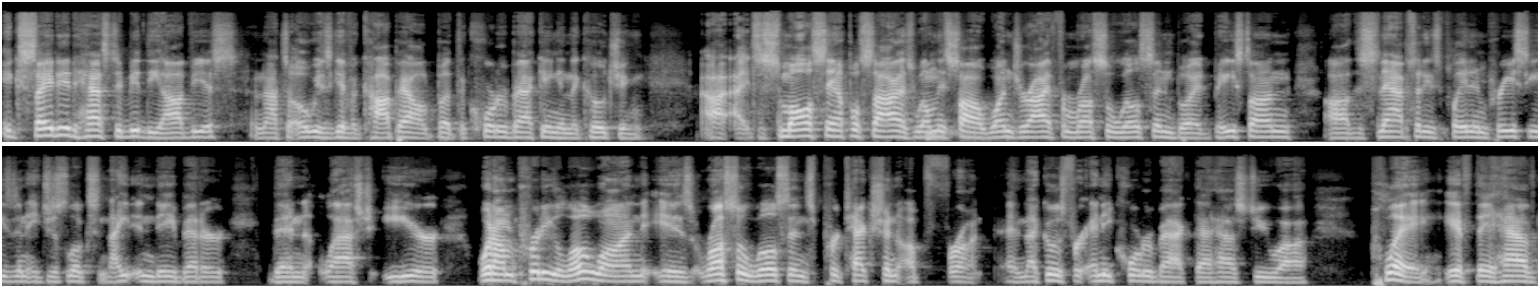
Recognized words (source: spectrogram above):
Excited has to be the obvious, and not to always give a cop out, but the quarterbacking and the coaching. Uh, it's a small sample size. We only saw one drive from Russell Wilson, but based on uh, the snaps that he's played in preseason, he just looks night and day better than last year. What I'm pretty low on is Russell Wilson's protection up front, and that goes for any quarterback that has to uh, play. If they have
